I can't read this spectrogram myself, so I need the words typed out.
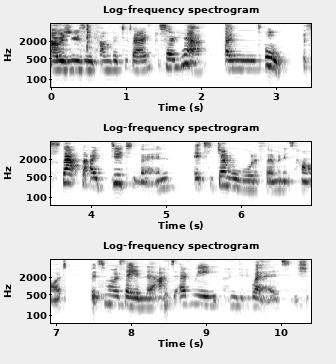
I was using Canva today. So yeah, and oh, a stat that I did learn. It's a general rule of thumb and it's hard. But someone was saying that after every hundred words, you should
